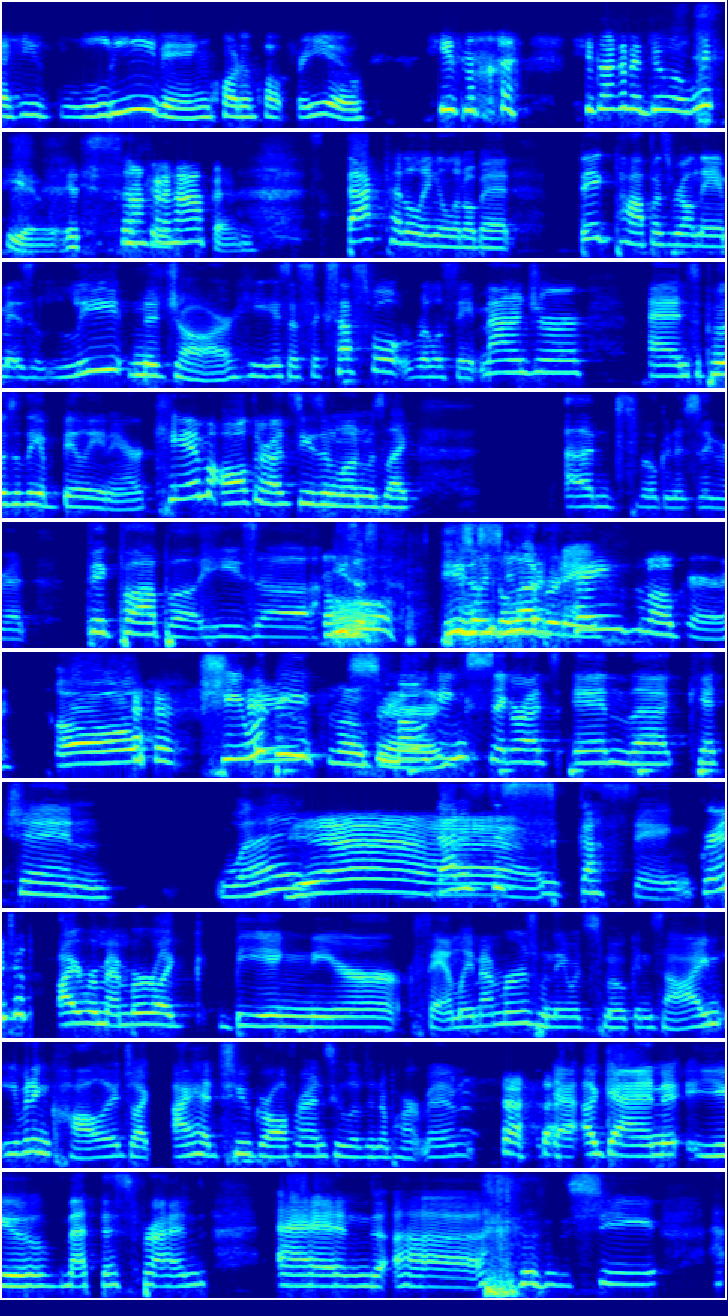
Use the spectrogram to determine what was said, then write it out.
that he's leaving, quote unquote, for you. He's not. He's not going to do it with you. It's not going to happen. backpedaling a little bit big papa's real name is lee najjar he is a successful real estate manager and supposedly a billionaire kim all throughout season one was like i'm smoking a cigarette big papa he's a he's Oh, a he's a He's celebrity smoker. oh she would be smoker. smoking cigarettes in the kitchen what Yeah. That is disgusting. Granted, I remember like being near family members when they would smoke inside. Even in college, like I had two girlfriends who lived in an apartment. Yeah, again, you've met this friend, and uh, she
